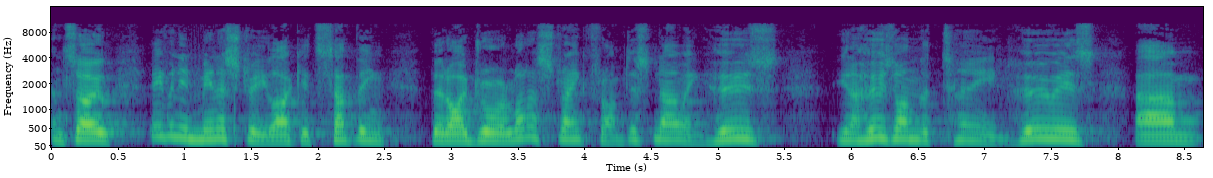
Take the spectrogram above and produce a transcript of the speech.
And so, even in ministry, like it's something that I draw a lot of strength from, just knowing who's, you know, who's on the team, who is, um,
